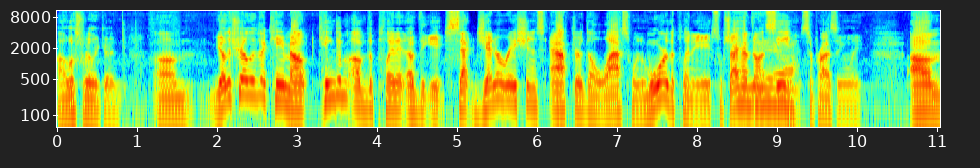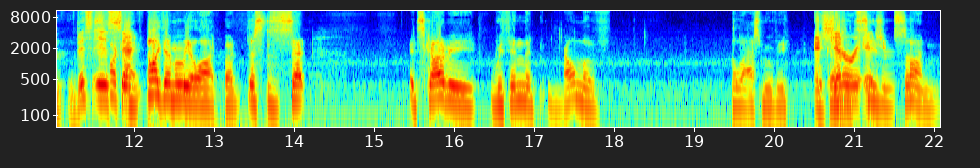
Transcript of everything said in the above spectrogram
Uh, looks really good. Um, the other trailer that came out, Kingdom of the Planet of the Apes, set generations after the last one, War of the Planet of the Apes, which I have not Yeah. seen, surprisingly. Um, this is Fucking- set. I like that movie a lot, but this is set. It's got to be within the realm of the last movie. It's genera- it's Caesar's son.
